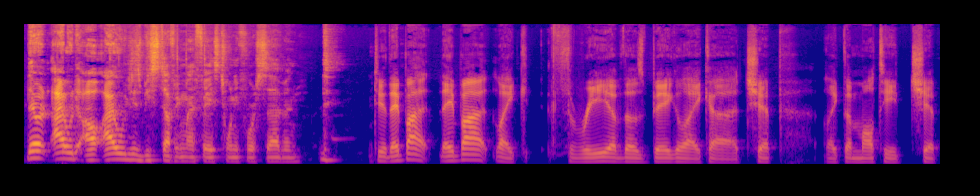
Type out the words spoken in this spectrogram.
there, I would all, I would just be stuffing my face twenty four seven. Dude, they bought they bought like three of those big like uh chip like the multi chip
